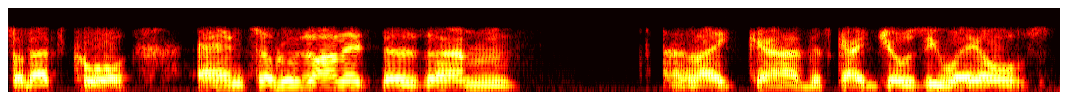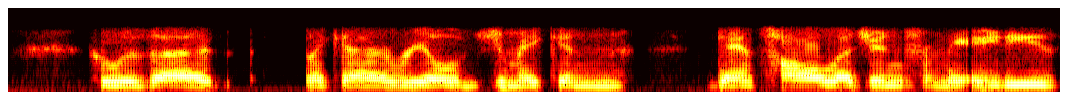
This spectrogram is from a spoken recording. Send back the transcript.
so that's cool. And so who's on it? There's um like uh, this guy Josie Wales, who is a like a real Jamaican dance hall legend from the 80s.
